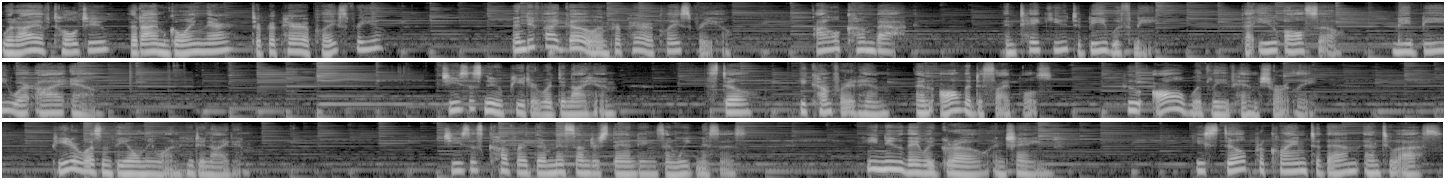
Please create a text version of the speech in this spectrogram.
would I have told you that I am going there to prepare a place for you? And if I go and prepare a place for you, I will come back and take you to be with me, that you also may be where I am. Jesus knew Peter would deny him. Still, he comforted him and all the disciples, who all would leave him shortly. Peter wasn't the only one who denied him. Jesus covered their misunderstandings and weaknesses he knew they would grow and change. He still proclaimed to them and to us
